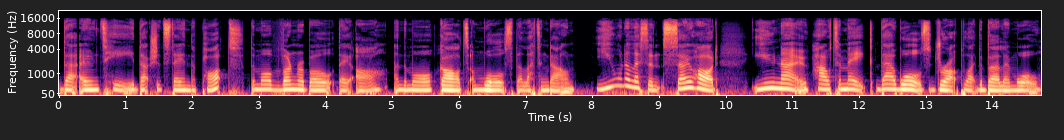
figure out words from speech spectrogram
their own tea that should stay in the pot, the more vulnerable they are and the more guards and walls they're letting down. You want to listen so hard, you know how to make their walls drop like the Berlin Wall.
